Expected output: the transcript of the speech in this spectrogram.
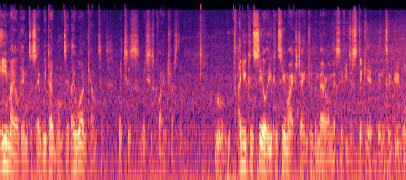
emailed in to say we don't want it, they weren't counted, which is which is quite interesting. And you can see or you can see my exchange with the mayor on this if you just stick it into Google.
